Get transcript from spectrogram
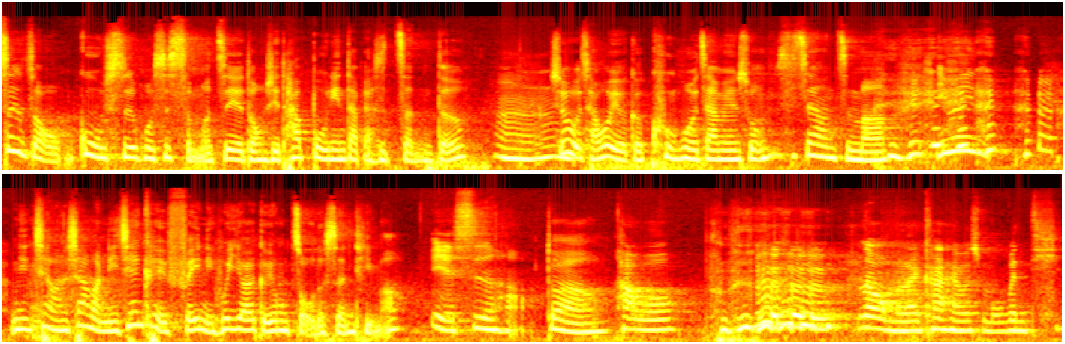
这种故事或是什么这些东西，它不一定代表是真的。嗯，所以我才会有个困惑在那边说，嗯是这样子吗？因为你讲一下嘛，你今天可以飞，你会要一个用走的身体吗？也是哈。对啊，好哦，那我们来看还有什么问题。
